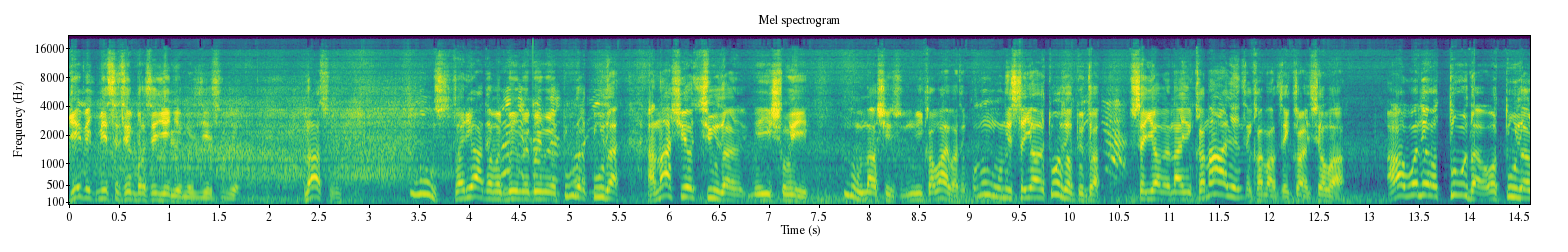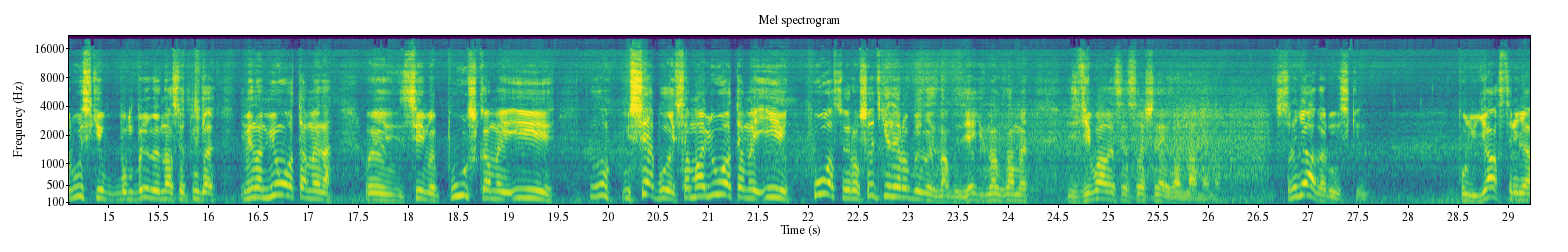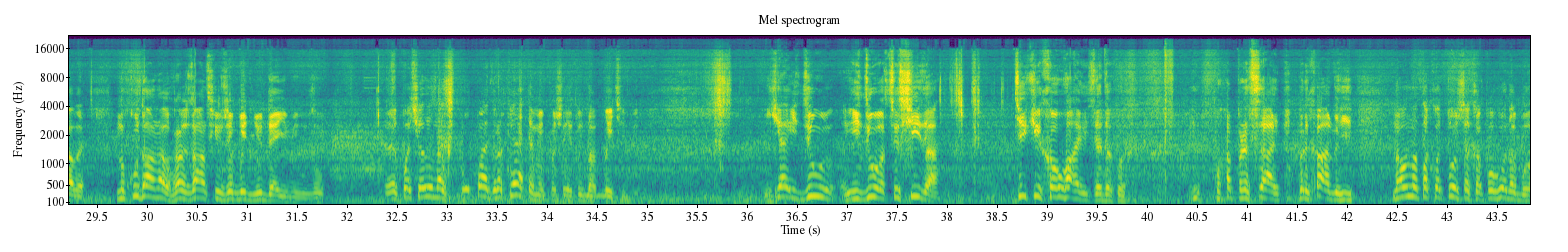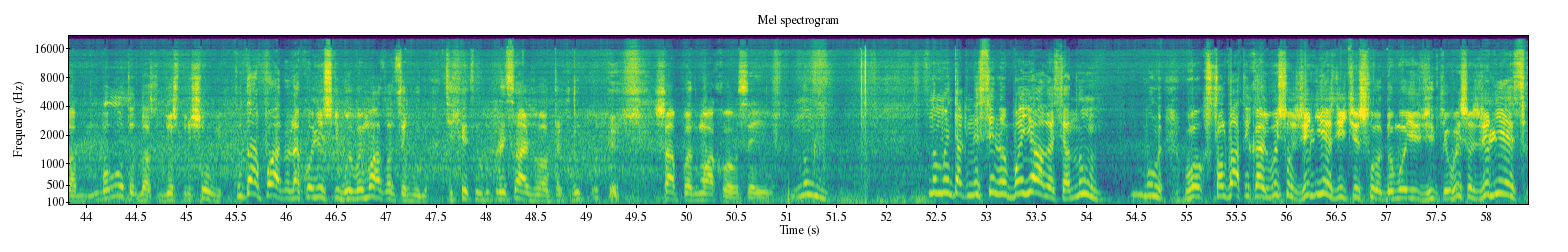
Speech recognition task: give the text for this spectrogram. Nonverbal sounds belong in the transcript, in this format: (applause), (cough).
9 місяців просиділи ми здесь. вже. Нас ну, снарядами били, били туди, туди, а наші отсюда йшли. Ну, наші з Ніколаєва, ну, вони стояли теж тут, стояли на каналі, це канал, цей край села. А вони оттуда, оттуда руські бомбили нас оттуда мінометами, цими пушками і ну, все було, самольотами і фосфором, що тільки не робили з нами, як над нами здівалися страшне за нами. ну. Стріляли руські. По людях стріляли. Ну куди нас гражданські вже бить людей він. Е, Почали нас попати ракетами, почали туди бити. Я йду, йду від сусіда, тільки ховаюся тако. (laughs) Пригадую. Ну воно така теж така погода була. Болото нас дощ прийшов. Куди падає, на колішки буду вимазатися буду. (laughs) Тільки присаджував таку шапку відмахувався. Ну, ну ми так не сильно боялися. Ну, були. Солдати кажуть, ви що, железні чи що? До моєї жінки, ви що, железні?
